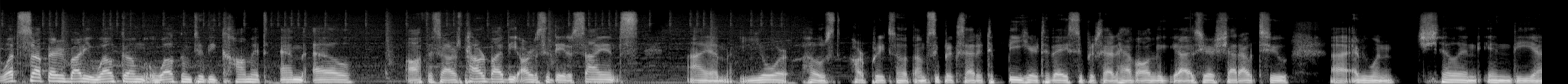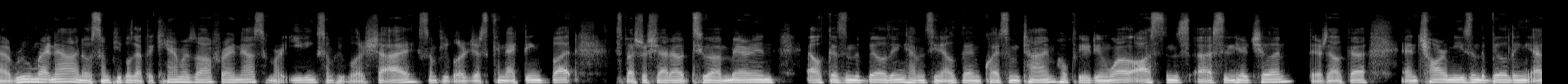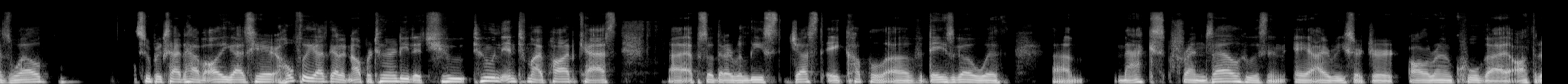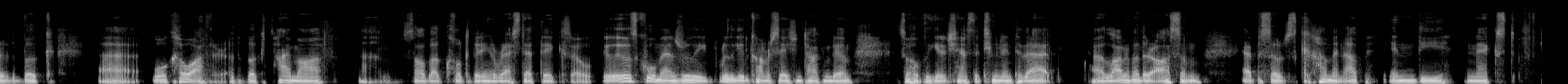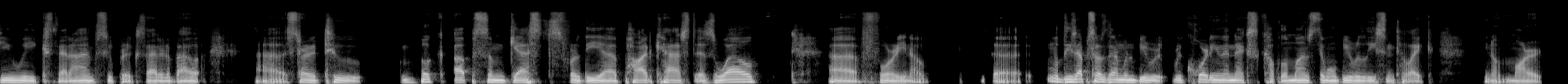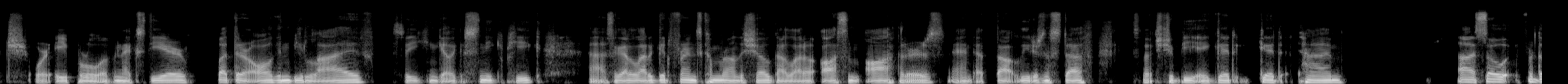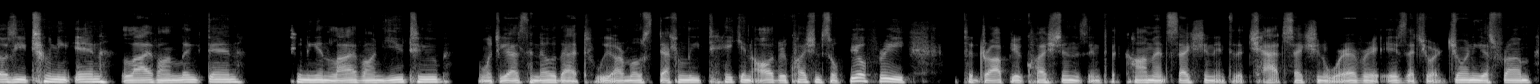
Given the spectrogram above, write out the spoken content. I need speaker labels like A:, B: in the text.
A: What's up, everybody? Welcome, welcome to the Comet ML Office Hours, powered by the Artist of Data Science. I am your host, Harpreet Sahota. I'm super excited to be here today. Super excited to have all of you guys here. Shout out to uh, everyone chilling in the uh, room right now. I know some people got their cameras off right now. Some are eating. Some people are shy. Some people are just connecting. But special shout out to uh, Marin. Elka's in the building. Haven't seen Elka in quite some time. Hopefully you're doing well. Austin's uh, sitting here chilling. There's Elka. And Charmy's in the building as well. Super excited to have all you guys here. Hopefully you guys got an opportunity to chew, tune into my podcast uh, episode that I released just a couple of days ago with um, Max Frenzel, who is an AI researcher, all around cool guy, author of the book, uh, well, co author of the book Time Off. Um, it's all about cultivating a rest ethic. So it, it was cool, man. It was really, really good conversation talking to him. So hopefully get a chance to tune into that. A lot of other awesome episodes coming up in the next few weeks that I'm super excited about. Uh, started to book up some guests for the uh, podcast as well. Uh, for you know the well these episodes that i'm going to be re- recording in the next couple of months they won't be released until like you know march or april of next year but they're all going to be live so you can get like a sneak peek. Uh, so i got a lot of good friends coming around the show got a lot of awesome authors and uh, thought leaders and stuff so it should be a good good time. Uh, so for those of you tuning in live on linkedin tuning in live on youtube I want you guys to know that we are most definitely taking all of your questions. So feel free to drop your questions into the comment section, into the chat section, wherever it is that you are joining us from.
